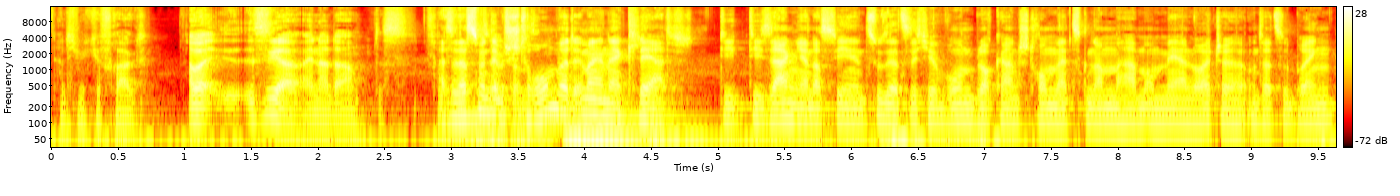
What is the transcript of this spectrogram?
Hatte ich mich gefragt. Aber es ist ja einer da. Das Also das mit dem. Strom wird immerhin erklärt. Die, die sagen ja, dass sie zusätzliche Wohnblocke an Stromnetz genommen haben, um mehr Leute unterzubringen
